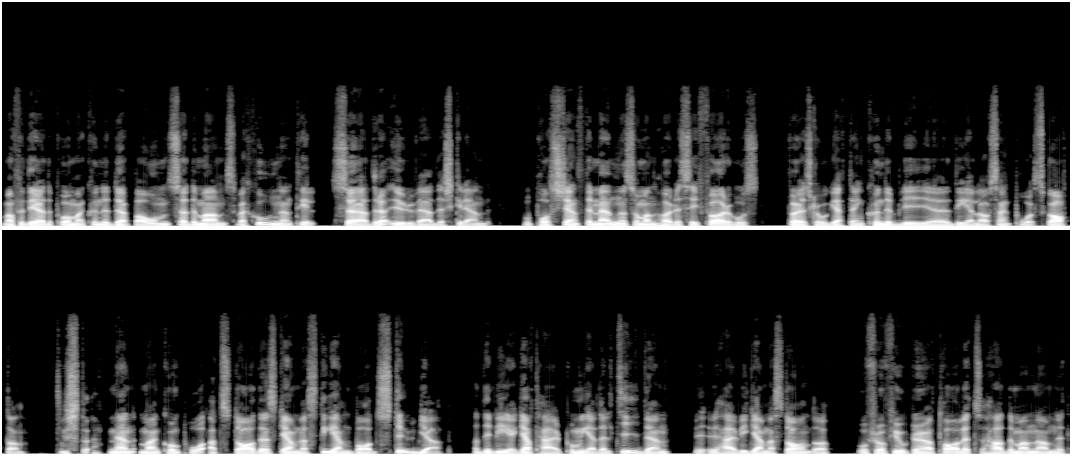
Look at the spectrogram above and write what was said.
man funderade på om man kunde döpa om Södermalmsversionen till Södra Urvädersgränd och posttjänstemännen som man hörde sig för hos föreslog att den kunde bli eh, del av Sankt Paulsgatan. Just det. Men man kom på att stadens gamla stenbadstuga hade legat här på medeltiden, här vid Gamla stan då. Och från 1400-talet så hade man namnet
